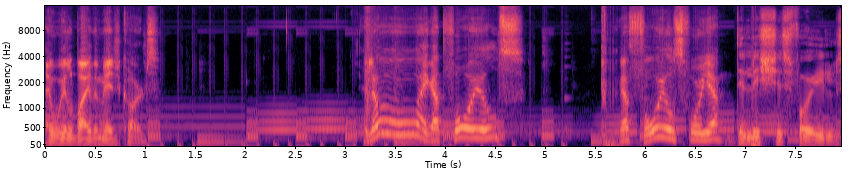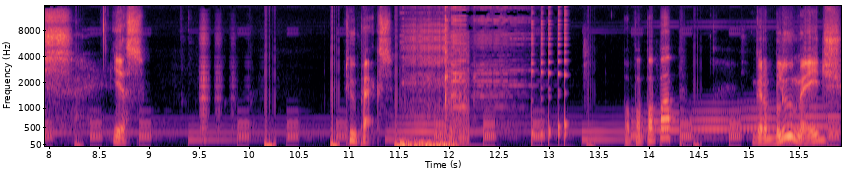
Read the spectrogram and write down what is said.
I will buy the mage cards. Hello, I got foils. I got foils for you. Delicious foils. Yes. Two packs. Pop, pop, pop, pop. Got a blue mage.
